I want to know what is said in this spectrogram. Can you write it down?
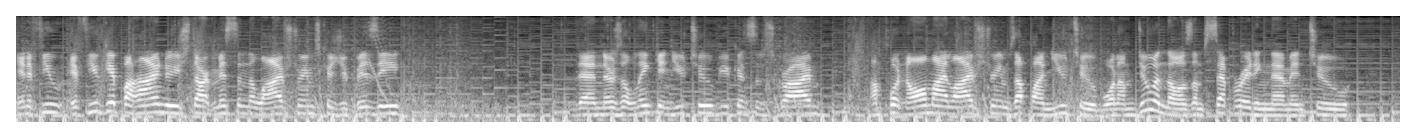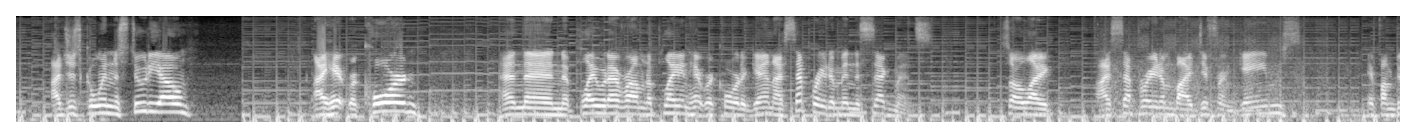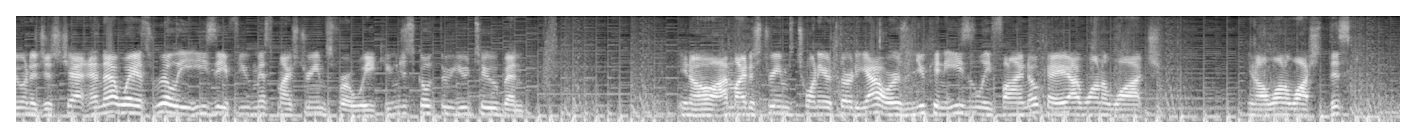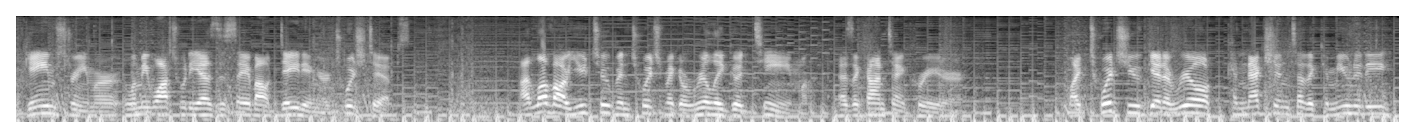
And if you if you get behind or you start missing the live streams because you're busy, then there's a link in YouTube you can subscribe. I'm putting all my live streams up on YouTube. What I'm doing is I'm separating them into... I just go in the studio, I hit record, and then play whatever I'm gonna play and hit record again. I separate them into segments. So like, I separate them by different games if I'm doing a just chat. And that way it's really easy if you miss my streams for a week. You can just go through YouTube and, you know, I might have streamed 20 or 30 hours and you can easily find, okay, I want to watch, you know, I want to watch this game stream or let me watch what he has to say about dating or Twitch tips. I love how YouTube and Twitch make a really good team as a content creator. Like Twitch, you get a real connection to the community.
